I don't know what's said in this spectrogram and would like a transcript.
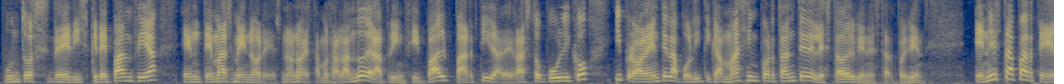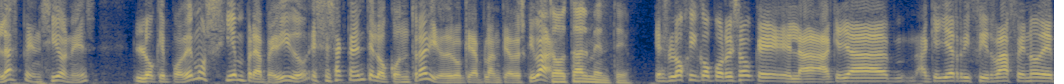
puntos de discrepancia en temas menores. No, no, estamos hablando de la principal partida de gasto público y probablemente la política más importante del estado del bienestar. Pues bien, en esta parte de las pensiones, lo que Podemos siempre ha pedido es exactamente lo contrario de lo que ha planteado Escribá. Totalmente es lógico por eso que la, aquella, aquella rifirrafe ¿no? de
